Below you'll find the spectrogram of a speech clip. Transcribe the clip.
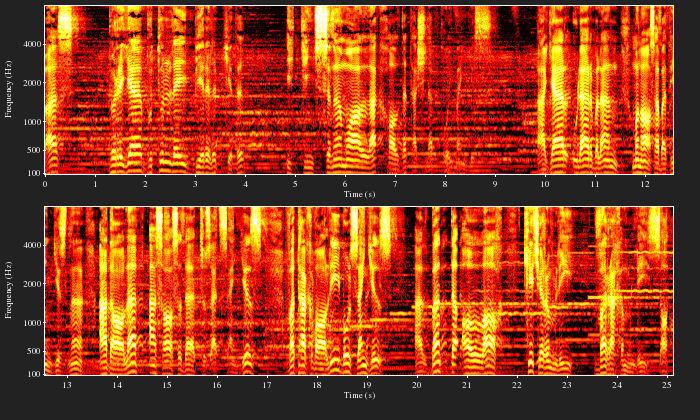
Bas biriga butunlay berilib ketib ikkinchisini muallaq holda tashlab qo'ymangiz. Agar ular bilan munosabatingizni adolat asosida tuzatsangiz va taqvoli bo'lsangiz albatta Alloh kechirimli va rahimli zot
